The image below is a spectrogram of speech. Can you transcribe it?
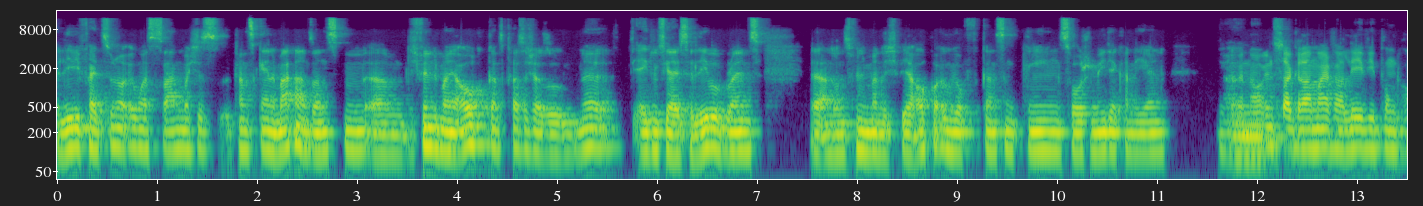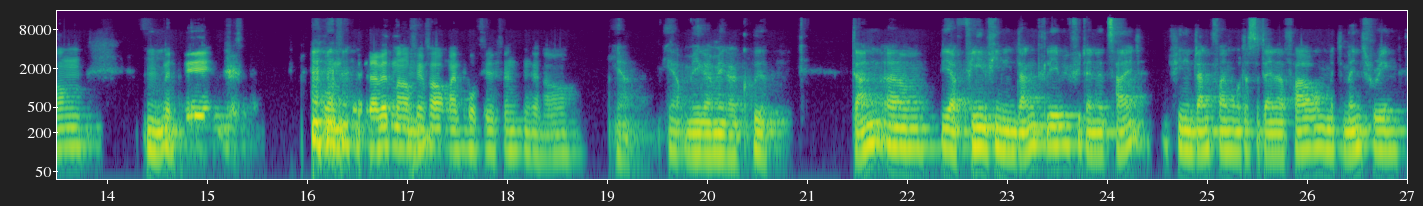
Levi, falls du noch irgendwas sagen möchtest, kannst du gerne machen. Ansonsten, ähm, ich finde man ja auch ganz klassisch, also ne, die Agency heißt ja Lebo Brands. Äh, ansonsten findet man dich ja auch irgendwie auf ganzen gängigen Social Media Kanälen. Ja, genau. Ähm, Instagram einfach levi.hong mit mhm. B. Und da wird man auf jeden Fall auch mein Profil finden, genau. Ja, ja, mega, mega cool. Dann, ähm, ja, vielen, vielen Dank, Levi, für deine Zeit. Vielen Dank vor allem auch, dass du deine Erfahrung mit Mentoring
